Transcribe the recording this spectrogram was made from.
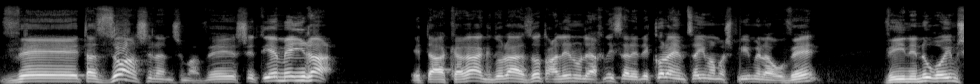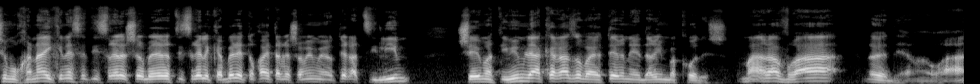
ואת הזוהר של הנשמה, ושתהיה מאירה. את ההכרה הגדולה הזאת עלינו להכניס על ידי כל האמצעים המשפיעים אל ההווה, והננו רואים שמוכנה היא כנסת ישראל אשר בארץ ישראל לקבל לתוכה את הרשמים היותר אצילים, שהם מתאימים להכרה זו והיותר נהדרים בקודש. מה הרב ראה? לא יודע מה הוא ראה.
